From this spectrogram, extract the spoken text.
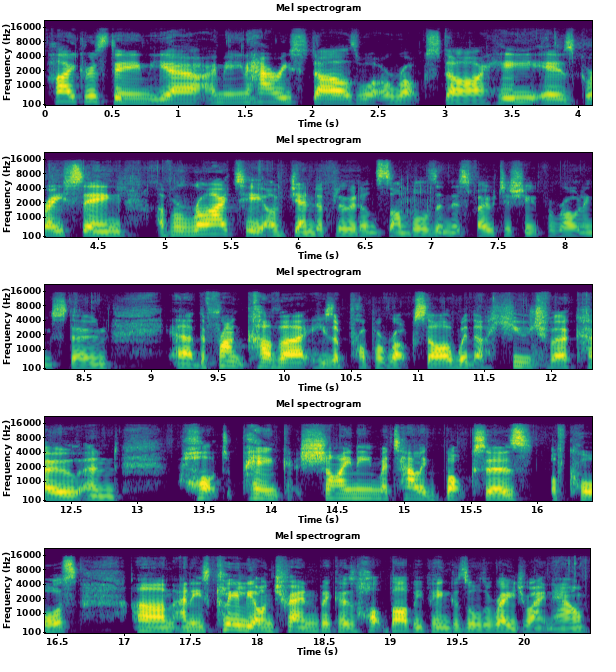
Hi, Christine. Yeah, I mean, Harry Styles, what a rock star. He is gracing a variety of gender fluid ensembles in this photo shoot for Rolling Stone. Uh, the front cover, he's a proper rock star with a huge fur coat and hot pink, shiny metallic boxers, of course. Um, and he's clearly on trend because hot Barbie pink is all the rage right now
